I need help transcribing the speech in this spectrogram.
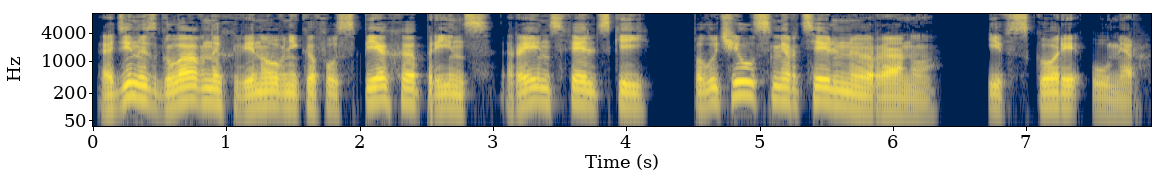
один из главных виновников успеха, принц Рейнсфельдский, получил смертельную рану и вскоре умер.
